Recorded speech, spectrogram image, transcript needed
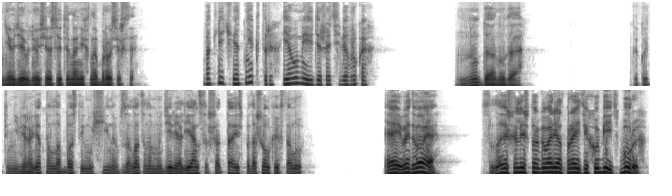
Не удивлюсь, если ты на них набросишься». «В отличие от некоторых, я умею держать себя в руках». «Ну да, ну да». Какой-то невероятно лобастый мужчина в залатанном мундире Альянса, шатаясь, подошел к их столу. «Эй, вы двое! Слышали, что говорят про этих убийц бурых?»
